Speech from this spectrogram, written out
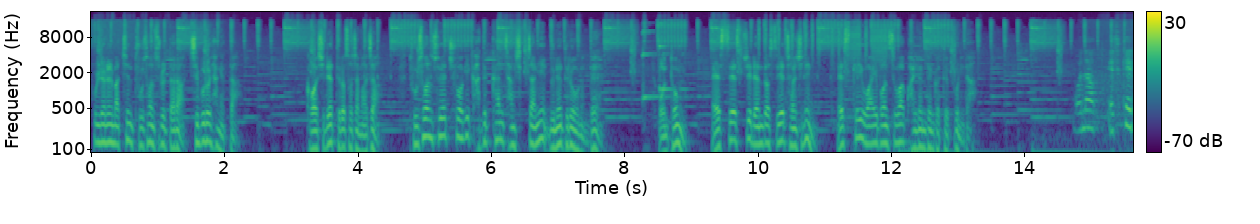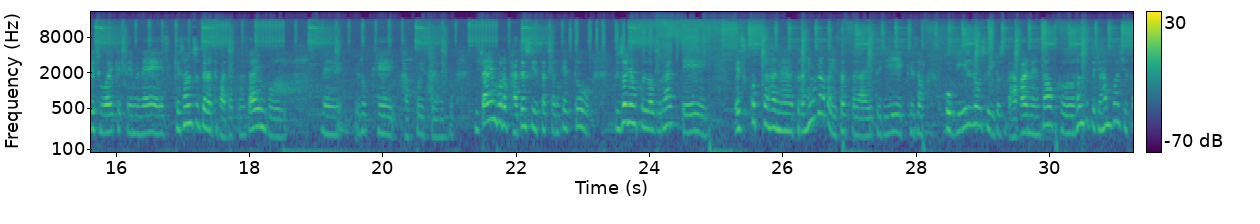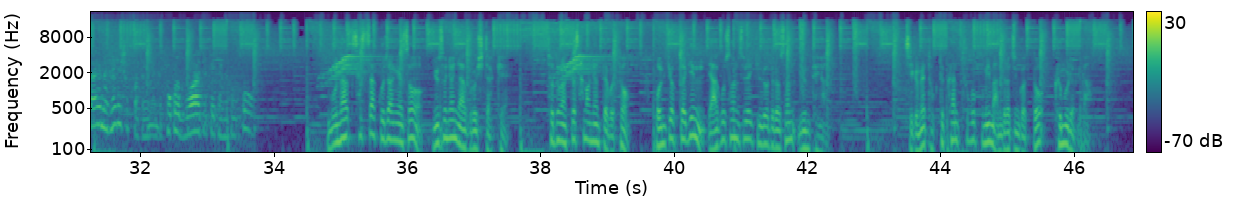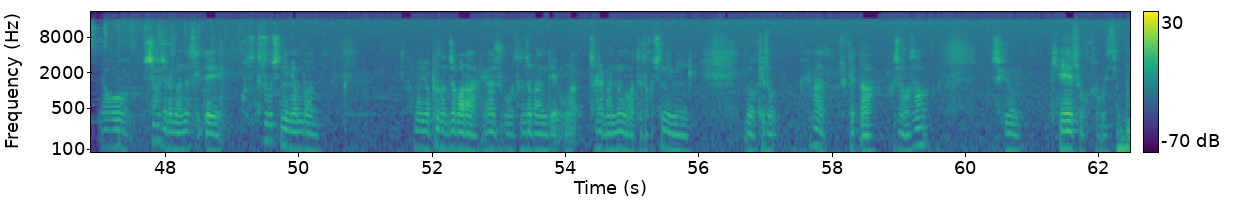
훈련을 마친 두 선수를 따라 집으로 향했다. 거실에 들어서자마자 두 선수의 추억이 가득한 장식장이 눈에 들어오는데 온통 SSG 랜더스의 전신인 SK 와이번스와 관련된 것들뿐이다. 워낙 SK를 좋아했기 때문에 SK 선수들한테 받았던 사인볼 네 이렇게 갖고 있어요. 이 사인볼을 받을 수 있었던 게 또 유소년 클럽을 할 때 에스코트 하는 그런 행사가 있었어요 아이들이 그래서 거기 1루수 2루수 나가면서 그 선수들이 한 번씩 사인을 해주셨거든요. 근데 그걸 모아주게 된 거고 문학 새싹구장에서 유소년 야구로 시작해 초등학교 3학년 때부터 본격적인 야구 선수의 길로 들어선 윤태현. 지금의 독특한 투구폼이 만들어진 것도 그 무렵이다. 야구 시작한 지 얼마 안 됐을 때 수 코치님이 한번 한번 옆으로 던져봐라 해가지고 던져봤는데 뭔가 잘 맞는 것 같아서 코치님이 이거 계속 해봐 좋겠다 하셔서 지금 계속 하고 있습니다.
